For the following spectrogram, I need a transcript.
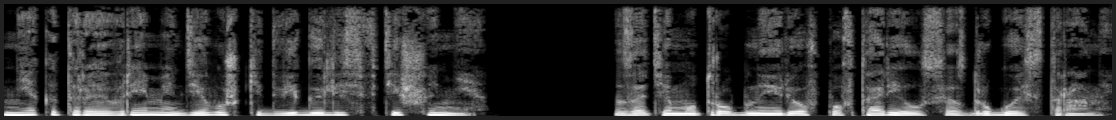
Некоторое время девушки двигались в тишине. Затем утробный рев повторился с другой стороны.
